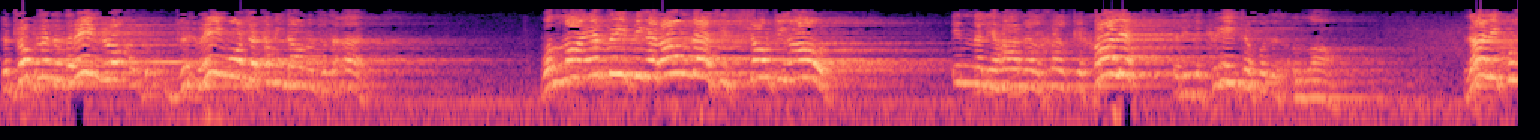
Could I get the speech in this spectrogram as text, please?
the droplet of the rain, rainwater coming down onto the earth. Wallah, everything around us is shouting out, إن لهذا الخلق خالق There is a creator for this Allah. ذلكم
